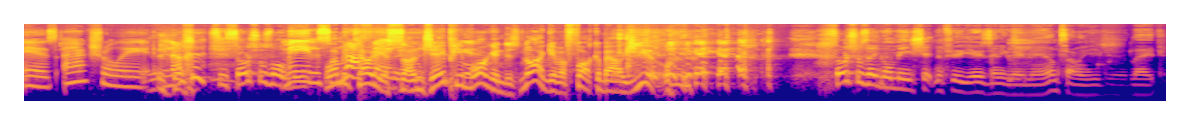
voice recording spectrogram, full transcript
is actually not, See, socials won't mean means Let me nothing. tell you, son, JP Morgan does not give a fuck about you. yeah. socials ain't gonna mean shit in a few years anyway, man. I'm telling you, dude. Like,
